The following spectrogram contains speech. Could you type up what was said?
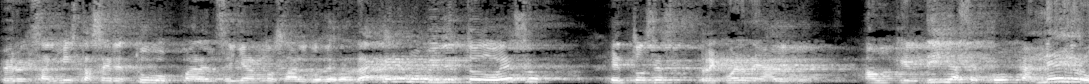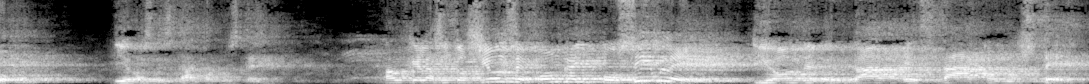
Pero el salmista se detuvo para enseñarnos algo. ¿De verdad queremos vivir todo eso? Entonces recuerde algo aunque el día se ponga negro, Dios está con usted. Aunque la situación se ponga imposible, Dios de verdad está con usted.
